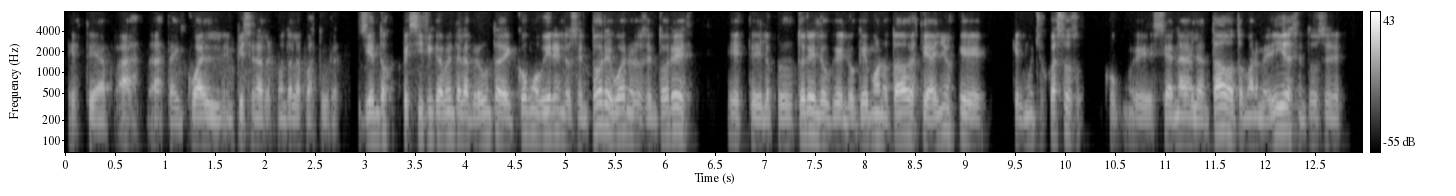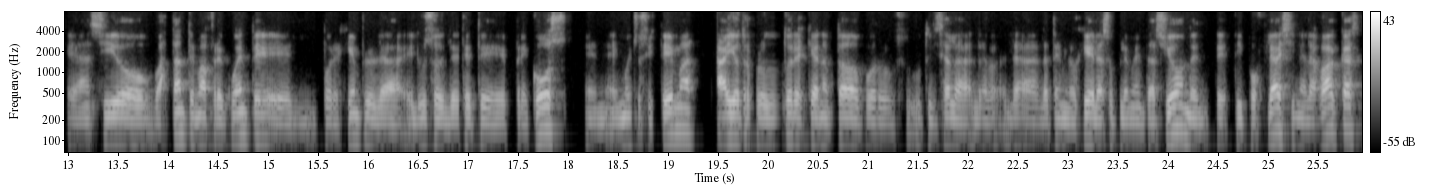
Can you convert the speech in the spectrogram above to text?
este, hasta el cual empiecen a responder las pasturas. Siendo específicamente la pregunta de cómo vienen los sectores, bueno, los sectores este, los productores lo que, lo que hemos notado este año es que, en muchos casos eh, se han adelantado a tomar medidas, entonces eh, han sido bastante más frecuentes, por ejemplo, el uso del DTT precoz en, muchos sistemas. Hay otros productores que han optado por utilizar la, tecnología de la suplementación de, tipo flashing a las vacas.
